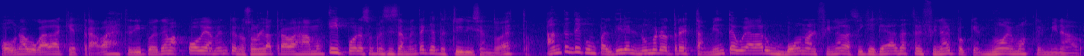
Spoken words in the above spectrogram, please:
o una abogada que trabaja este tipo de temas. Obviamente nosotros la trabajamos y por eso precisamente que te estoy diciendo esto. Antes de compartir el número 3, también te voy a dar un bono al final, así que quédate hasta el final porque no hemos terminado.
